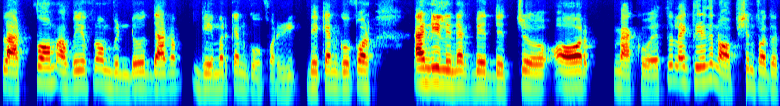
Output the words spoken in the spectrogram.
platform away from Windows that a gamer can go for. They can go for any Linux based distro or macOS. So like there's an option for the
